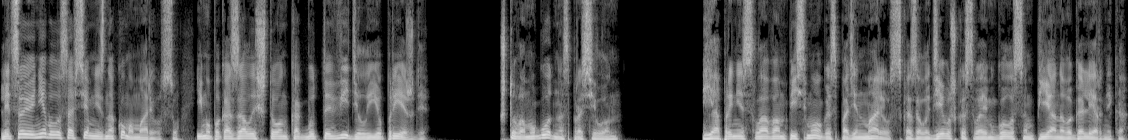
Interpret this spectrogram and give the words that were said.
Лицо ее не было совсем незнакомо Мариусу. Ему показалось, что он как будто видел ее прежде. «Что вам угодно?» – спросил он. «Я принесла вам письмо, господин Мариус», – сказала девушка своим голосом пьяного галерника.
